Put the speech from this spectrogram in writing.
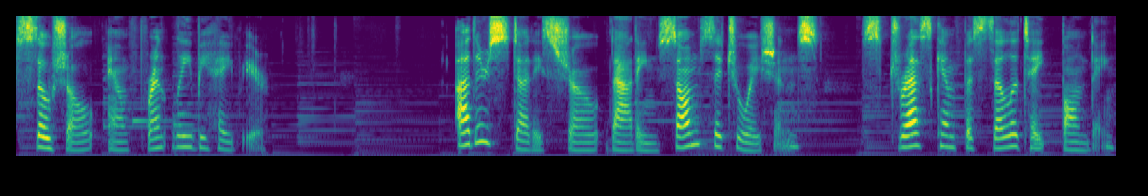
social, and friendly behavior. Other studies show that in some situations, stress can facilitate bonding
